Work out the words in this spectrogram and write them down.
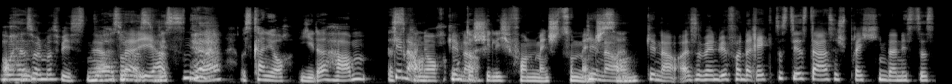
Woher soll man es wissen? Woher ja. soll man es wissen? Ja. Es kann ja auch jeder haben. Es genau, kann ja auch genau. unterschiedlich von Mensch zu Mensch genau, sein. Genau. Also wenn wir von der Rektusdiastase sprechen, dann ist das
